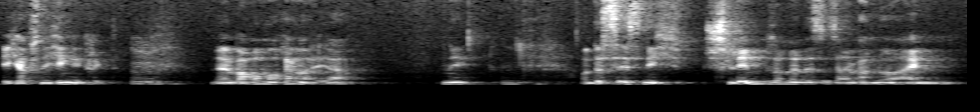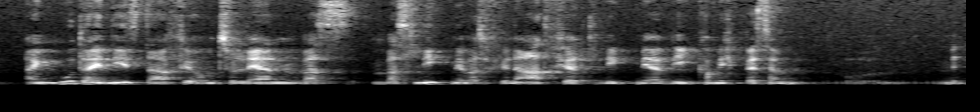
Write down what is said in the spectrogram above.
ich habe es nicht hingekriegt. Mhm. Ne, warum auch immer, ja, nee. Mhm. Und das ist nicht schlimm, sondern es ist einfach nur ein, ein guter Indiz dafür, um zu lernen, was, was liegt mir, was für eine Art Pferd liegt mir, wie komme ich besser mit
